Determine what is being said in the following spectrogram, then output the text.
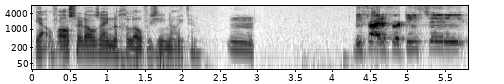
Ja, of als ze er al zijn, dan geloven ze je nooit. Hè? Mm, Die Friday the 13th serie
